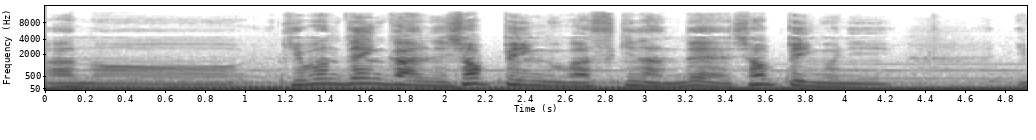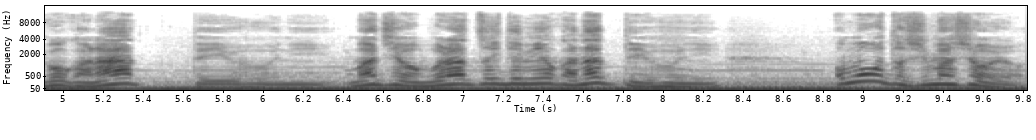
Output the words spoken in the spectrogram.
あのー気分転換にショッピングが好きなんで、ショッピングに行こうかなっっていう風に、街をぶらついてみようかなっていう風に思うとしましょうよ。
